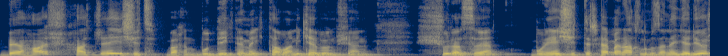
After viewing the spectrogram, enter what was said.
BH HC'ye eşit. Bakın bu dik demek tabanı ikiye bölmüş yani. Şurası buraya eşittir. Hemen aklımıza ne geliyor?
